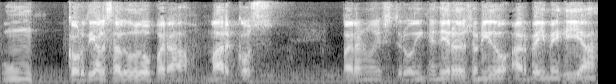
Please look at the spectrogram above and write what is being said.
Un cordial saludo para Marcos, para nuestro ingeniero de sonido Arbey Mejía,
